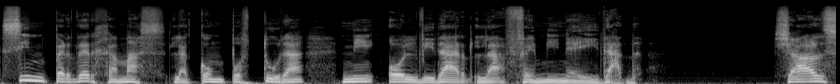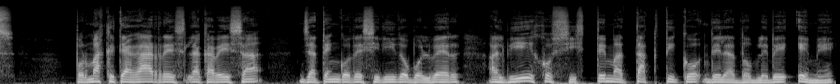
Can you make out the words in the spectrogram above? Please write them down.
sin perder jamás la compostura ni olvidar la femineidad. Charles, por más que te agarres la cabeza, ya tengo decidido volver al viejo sistema táctico de la WM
